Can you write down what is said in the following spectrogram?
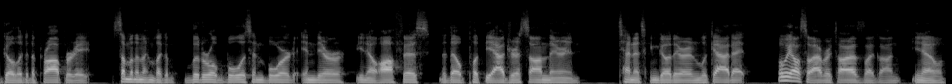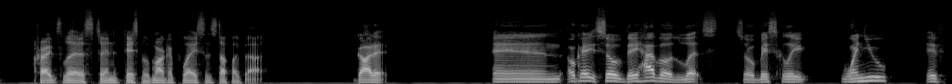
go look at the property. Some of them have like a literal bulletin board in their, you know, office that they'll put the address on there and tenants can go there and look at it. But we also advertise like on, you know, Craigslist and Facebook Marketplace and stuff like that. Got it. And okay, so they have a list. So basically, when you, if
